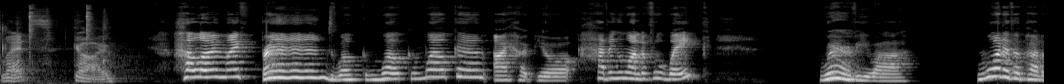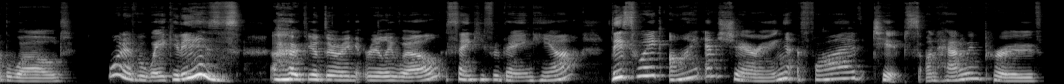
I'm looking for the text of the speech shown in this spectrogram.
Let's go. Hello, my friends. Welcome, welcome, welcome. I hope you're having a wonderful week wherever you are, whatever part of the world, whatever week it is. I hope you're doing really well. Thank you for being here. This week, I am sharing five tips on how to improve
